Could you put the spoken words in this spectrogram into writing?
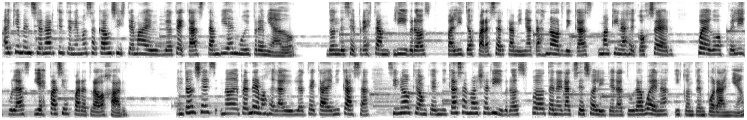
hay que mencionar que tenemos acá un sistema de bibliotecas también muy premiado, donde se prestan libros, palitos para hacer caminatas nórdicas, máquinas de coser, juegos, películas y espacios para trabajar. Entonces, no dependemos de la biblioteca de mi casa, sino que aunque en mi casa no haya libros, puedo tener acceso a literatura buena y contemporánea.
